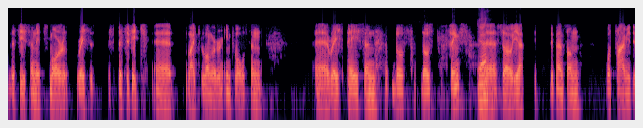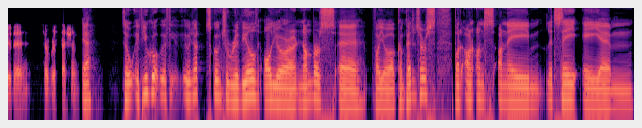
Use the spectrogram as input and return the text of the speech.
the season it's more race specific uh, like longer intervals and uh, race pace and those those things. Yeah. Uh, so yeah, it depends on what time you do the turbo session. Yeah. So if you go, if you're not going to reveal all your numbers uh, for your competitors, but on on on a let's say a um,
